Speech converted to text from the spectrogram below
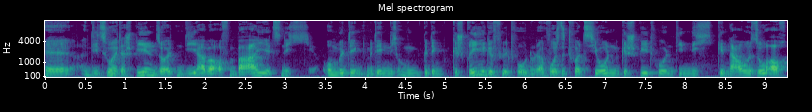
äh, die Zuhälter spielen sollten, die aber offenbar jetzt nicht unbedingt, mit denen nicht unbedingt Gespräche geführt wurden oder wo Situationen gespielt wurden, die nicht genau so auch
